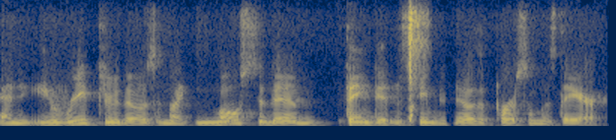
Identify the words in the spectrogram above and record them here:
And you read through those, and like most of them, thing didn't seem to know the person was there.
